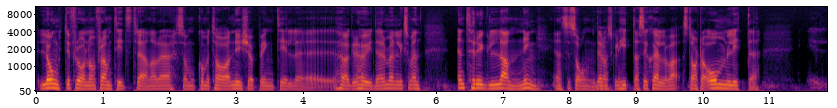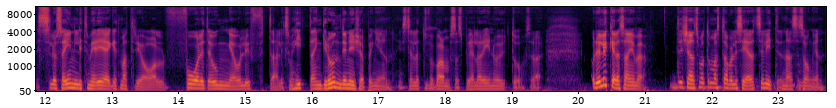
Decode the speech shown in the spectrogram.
Långt ifrån någon framtidstränare som kommer ta Nyköping till eh, högre höjder men liksom en en trygg landning en säsong där de mm. skulle hitta sig själva Starta om lite slussa in lite mer eget material Få lite unga och lyfta, liksom hitta en grund i Nyköping igen Istället för mm. bara massa spelare in och ut och sådär. Och det lyckades han ju med. Det känns som att de har stabiliserat sig lite den här säsongen.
